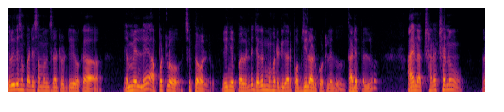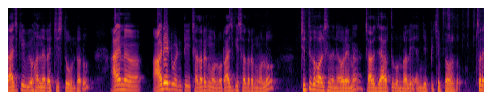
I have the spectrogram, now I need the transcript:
తెలుగుదేశం పార్టీకి సంబంధించినటువంటి ఒక ఎమ్మెల్యే అప్పట్లో చెప్పేవాళ్ళు. ఏం చెప్పాలంటే జగన్మోహన్ రెడ్డి గారు పబ్జీలు ఆడుకోవట్లేదు తాడేపల్లిలో. ఆయన క్షణక్షణం రాజకీయ వ్యూహాలను రచిస్తూ ఉంటారు. ఆయన ఆడేటువంటి చదరంగంలో రాజకీయ చదరంగంలో చిత్తు కావాల్సిందని ఎవరైనా చాలా జాగ్రత్తగా ఉండాలి అని చెప్పి చెప్పేవాళ్ళు. సరే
